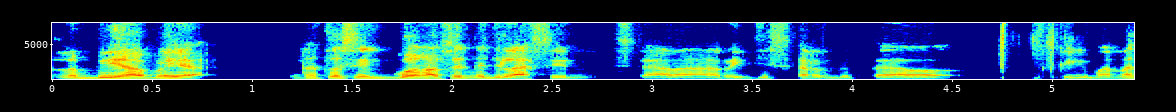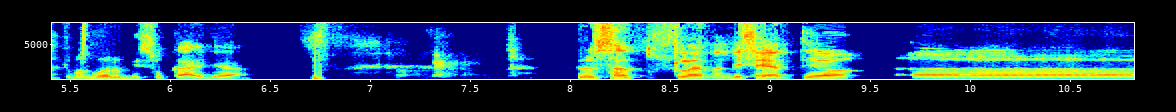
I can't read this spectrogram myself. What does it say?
lebih apa ya? Nggak tahu sih gue nggak bisa ngejelasin secara rinci secara detail kayak gimana cuma gue lebih suka aja terus selain Andi Setio uh,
